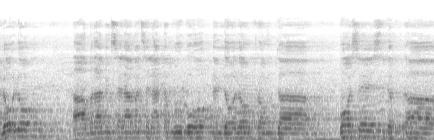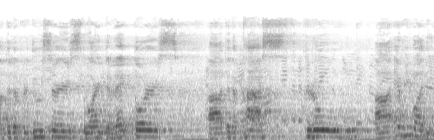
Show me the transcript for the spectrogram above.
Lolong. Ah, maraming salamat sa lahat ng bubuo ng Lolong from the bosses to the uh, to the producers to our directors uh, to the cast crew uh, everybody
